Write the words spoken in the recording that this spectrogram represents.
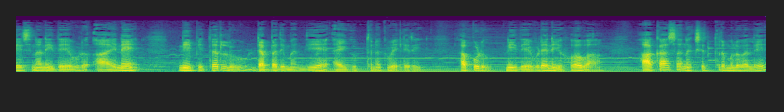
చేసిన నీ దేవుడు ఆయనే. నీ పితరులు డెబ్బది మందియే ఐగుప్తునకు వెళ్ళిరి. అప్పుడు నీ దేవుడైన యహోవా ఆకాశ నక్షత్రముల వలె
